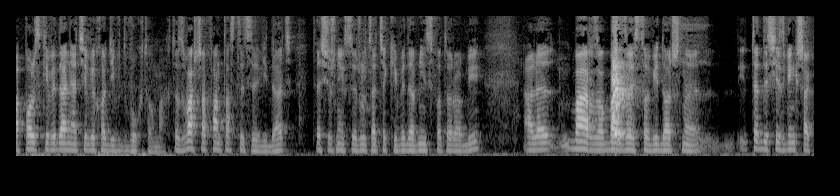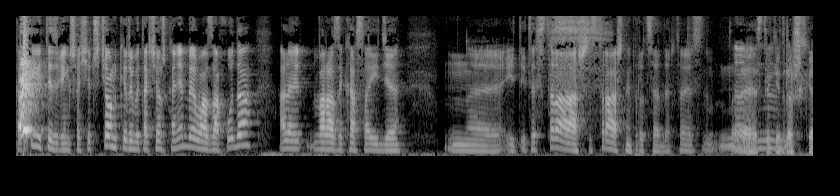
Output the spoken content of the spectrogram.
a polskie wydania ci wychodzi w dwóch tomach. To zwłaszcza w fantastyce widać. Też już nie chcę rzucać, jakie wydawnictwo to robi, ale bardzo, bardzo jest to widoczne. I wtedy się zwiększa kapity, zwiększa się czcionki, żeby ta książka nie była za chuda, ale dwa razy kasa idzie. Mm, I, i to jest straszny, straszny proceder. To jest, no, To jest takie troszkę...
